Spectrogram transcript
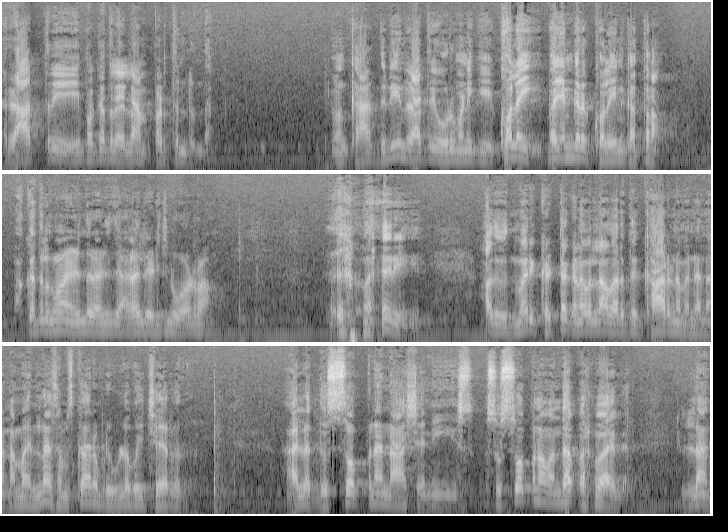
ராத்திரி பக்கத்தில் எல்லாம் படுத்துட்டு இருந்தான். இவன் கா திடீர்னு ராத்திரி ஒரு மணிக்கு கொலை பயங்கர கொலைன்னு கத்துறான். பக்கத்தில் கூட எழுந்து அழிஞ்சு அழகில் அடிச்சுன்னு ஓடுறான். மாதிரி அது இந்த மாதிரி கெட்ட கனவெல்லாம் வரதுக்கு காரணம் என்னென்னா நம்ம என்ன சம்ஸ்காரம் இப்படி உள்ளே போய் சேர்றது? அதில் துஸ்வப்ன நாசனி சுஸ்வப்னம் வந்தால் பரவாயில்ல. எல்லாம்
